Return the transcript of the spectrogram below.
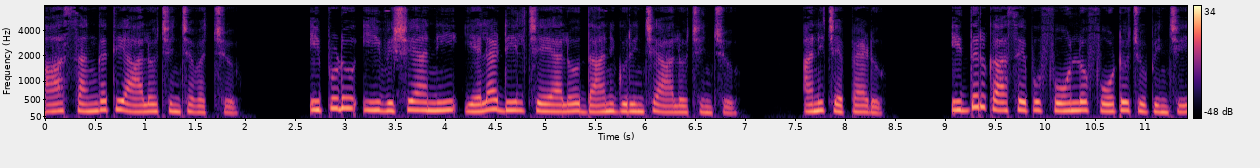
ఆ సంగతి ఆలోచించవచ్చు. ఇప్పుడు ఈ విషయాన్ని ఎలా డీల్ చేయాలో దాని గురించి ఆలోచించు అని చెప్పాడు. ఇద్దరు కాసేపు ఫోన్లో ఫోటో చూపించి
